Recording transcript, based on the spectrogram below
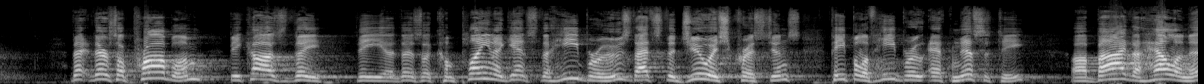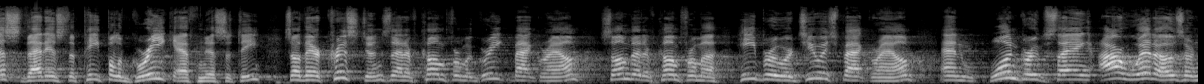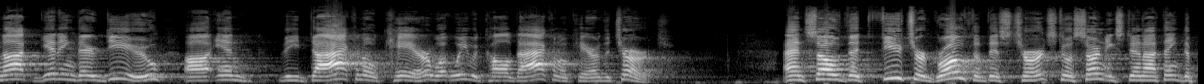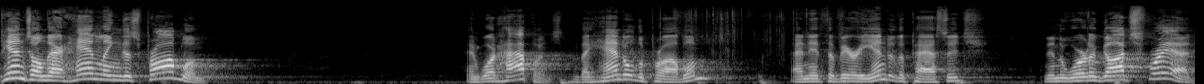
There's a problem because the, the, uh, there's a complaint against the Hebrews, that's the Jewish Christians, people of Hebrew ethnicity, uh, by the Hellenists, that is, the people of Greek ethnicity. So they're Christians that have come from a Greek background, some that have come from a Hebrew or Jewish background, and one group saying our widows are not getting their due uh, in the diaconal care, what we would call diaconal care of the church. And so the future growth of this church, to a certain extent, I think, depends on their handling this problem. And what happens? They handle the problem, and at the very end of the passage, then the word of God spread.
